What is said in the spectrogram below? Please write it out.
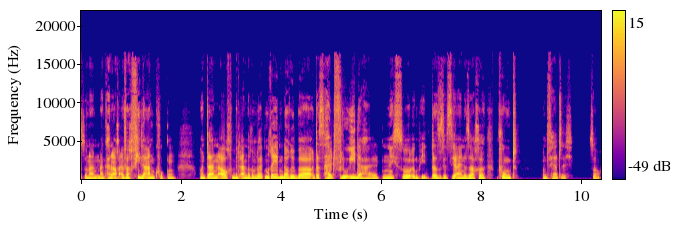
sondern man kann auch einfach viele angucken und dann auch mit anderen Leuten reden darüber und das halt fluide halten, nicht so irgendwie, das ist jetzt die eine Sache, Punkt und fertig. So.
